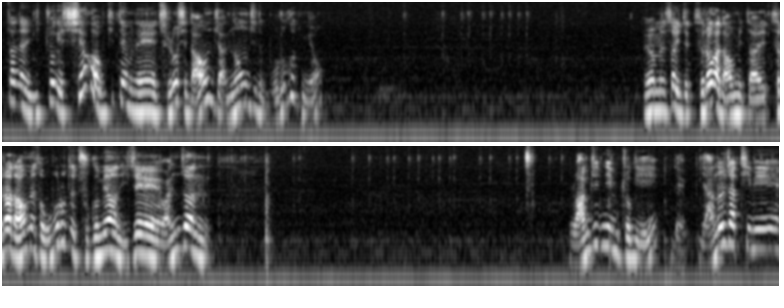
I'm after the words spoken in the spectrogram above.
일단은 이쪽에 시야가 없기 때문에 질럿이 나오는지 안 나오는지도 모르거든요. 이러면서 이제 드라가 나옵니다. 이 드라 나오면서 오버로드 죽으면 이제 완전 람지님 쪽이 네, 야놀자 팀이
